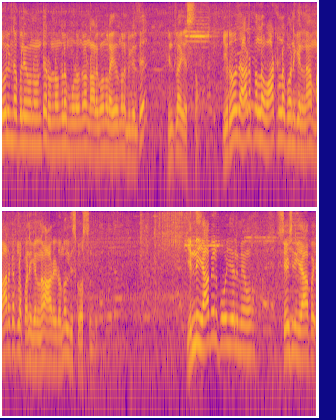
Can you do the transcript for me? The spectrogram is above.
తోలిన డబ్బులు ఏమైనా ఉంటే రెండు వందలు మూడు వందలు నాలుగు వందలు ఐదు వందలు మిగిలితే ఇంట్లో ఇస్తాం ఈరోజు ఆడపిల్ల వాటర్లో పనికెళ్ళినా మార్కెట్లో పనికి వెళ్ళినా ఆరు ఏడు వందలు తీసుకొస్తుంది ఎన్ని యాభైలు పోయేయాలి మేము? చేసిన యాభై.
